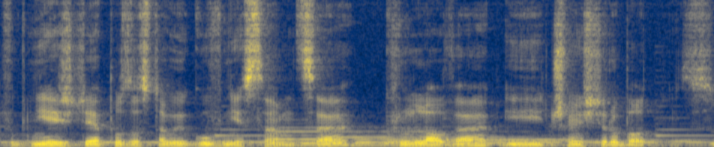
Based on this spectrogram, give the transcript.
W gnieździe pozostały głównie samce, królowe i część robotnic.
